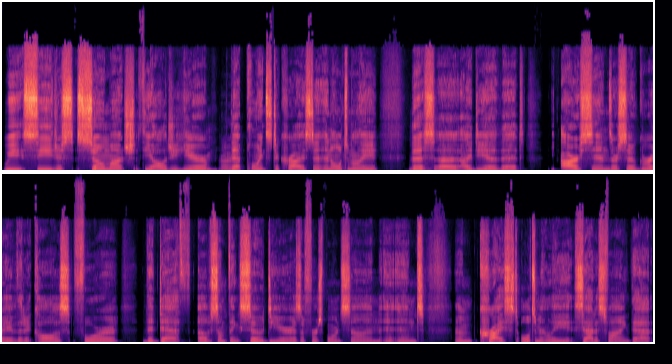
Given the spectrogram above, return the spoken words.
we see just so much theology here Right. that points to Christ, and, and ultimately this uh, idea that our sins are so grave that it calls for the death of something so dear as a firstborn son, and, and um, Christ ultimately satisfying that.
